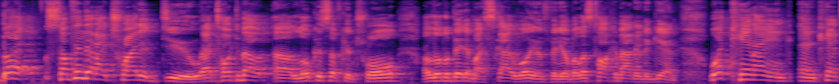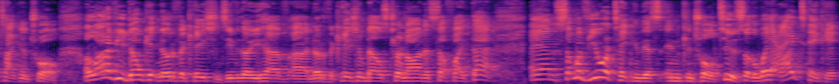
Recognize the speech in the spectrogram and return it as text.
but something that I try to do, I talked about uh, locus of control a little bit in my Sky Williams video, but let's talk about it again. What can I and can't I control? A lot of you don't get notifications, even though you have uh, notification bells turned on and stuff like that, and some of you are taking this in control too. So the way I take it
